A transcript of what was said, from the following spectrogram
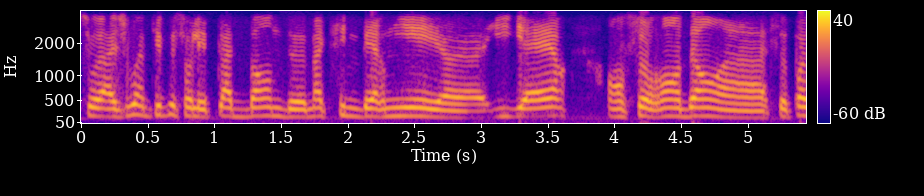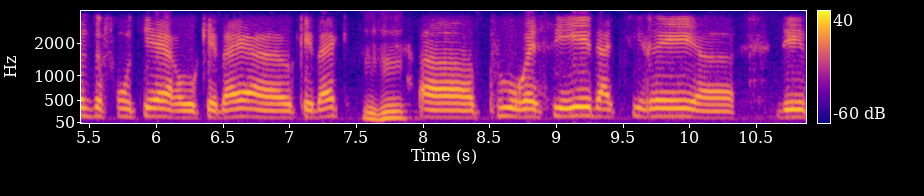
sur, a joué un petit peu sur les plates-bandes de Maxime Bernier euh, hier en se rendant à ce poste de frontière au Québec, euh, au Québec mhm. euh, pour essayer d'attirer euh, des,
